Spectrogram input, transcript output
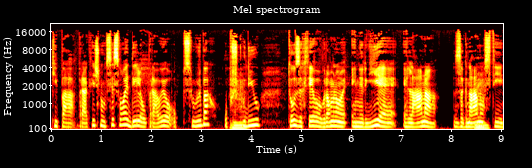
ki pa praktično vse svoje delo upravijo ob službah, ob mhm. študiju, mm. to zahteva ogromno energije, elana, zagnanosti.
